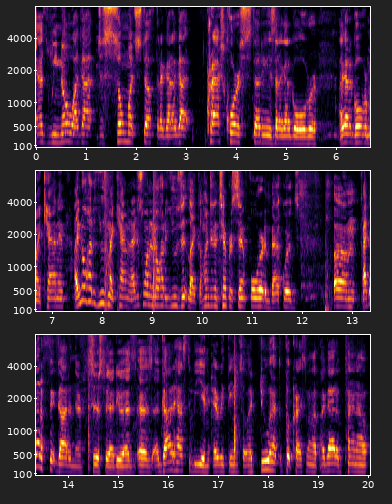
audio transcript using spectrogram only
as we know, I got just so much stuff that I got. I got crash course studies that I got to go over. I got to go over my Canon. I know how to use my Canon. I just want to know how to use it like 110% forward and backwards. Um, I gotta fit God in there. Seriously, I do. As as uh, God has to be in everything, so I do have to put Christ in my life. I gotta plan out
